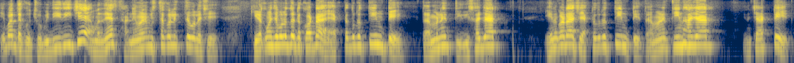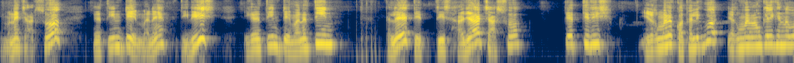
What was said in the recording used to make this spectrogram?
এবার দেখো, ছবি দিয়ে দিয়েছে আমাদের স্থানীয় মানে বিস্তার করে লিখতে বলেছে। কীরকম আছে বলো তো এটা কটা? একটা, দুটো, তিনটে। তার মানে তিরিশ হাজার। এখানে কটা আছে? একটা, দুটো, তিনটে। তার মানে তিন হাজার। চারটে মানে চারশো। এখানে তিনটে মানে তিরিশ। এখানে তিনটে মানে তিন। তাহলে তেত্রিশ হাজার চারশো তেত্রিশ। এরকমভাবে কথা লিখব, এরকমভাবে অঙ্কে লিখে নেব।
